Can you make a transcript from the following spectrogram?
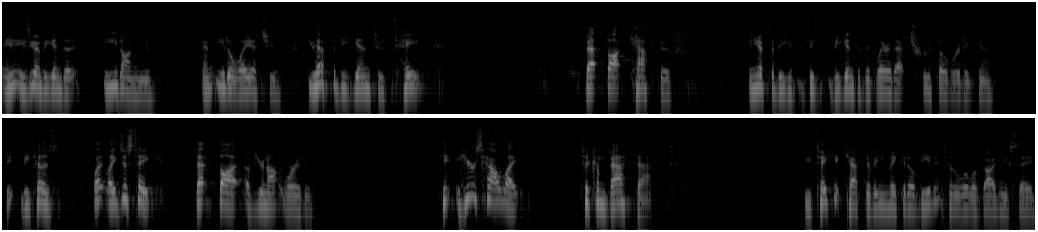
He's going to begin to eat on you and eat away at you. You have to begin to take that thought captive and you have to, be, to begin to declare that truth over it again. Be, because, like, like, just take that thought of you're not worthy. He, here's how, like, to combat that. You take it captive and you make it obedient to the will of God and you say,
